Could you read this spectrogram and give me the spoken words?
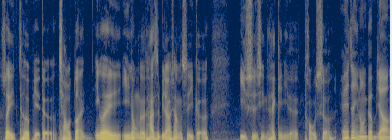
最特别的桥段，因为仪农的它是比较像是一个意识形态给你的投射，因为郑宜农歌比较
